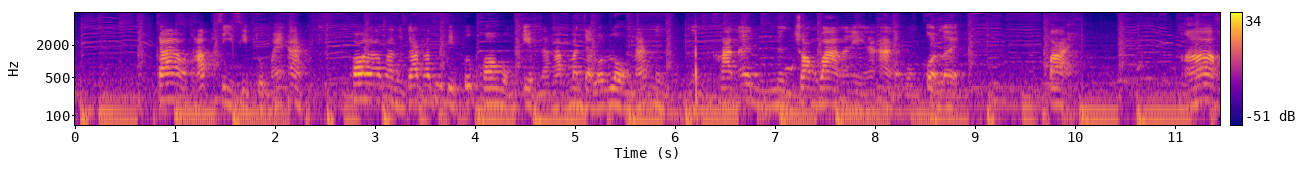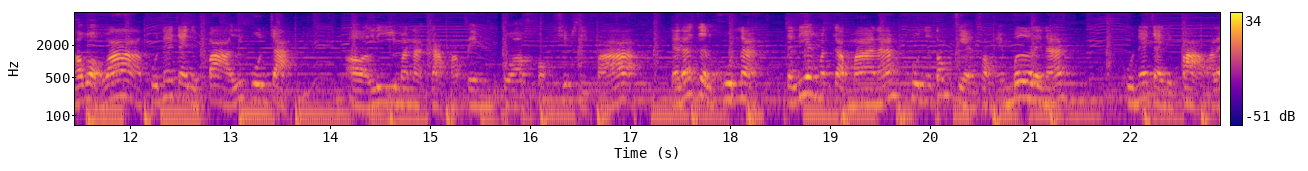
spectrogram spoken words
39ทับ40 ถูกไหมอะพอเรา39ทับ40ปุ๊บพอผมเก็บนะครับ มันจะลดลงนะหนึ่งหนึ่งขั้นเอ้ยหนึ่งช่องว่างนั่นเองนะอะเดี๋ยวผมกดเลยไป อ่าเขาบอกว่าคุณแน่ใจหรือเปล่าที่คุณจะเอ่อรีมันอะกลับมาเป็นตัวของชิปสีฟ้า แต่ถ้าเกิดคุณน่ะจะเรียกมันกลับมานะ คุณจะต้องเสีย2 Ember เลยนะ คุณแน่ใจหรือเปล่าอะไร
